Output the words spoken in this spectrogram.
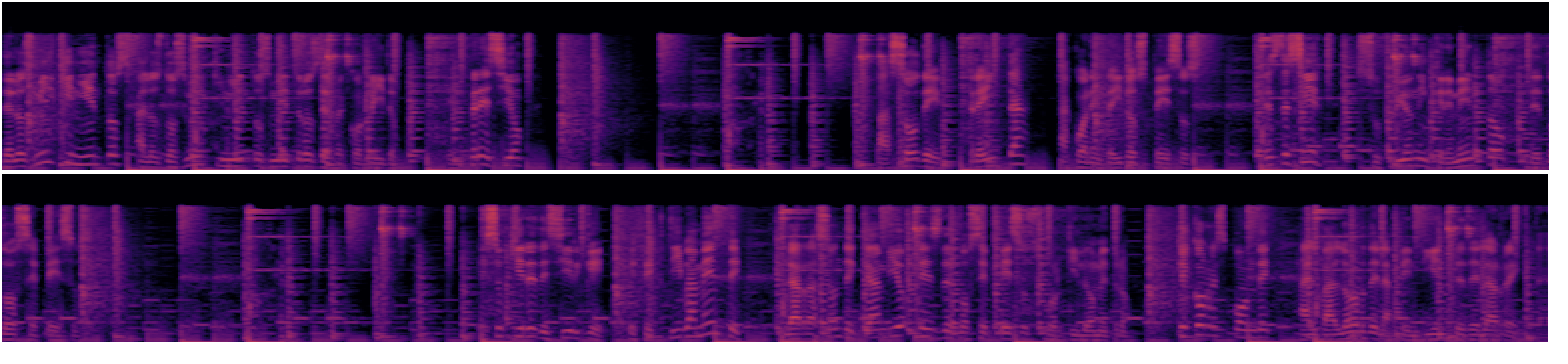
De los 1500 a los 2500 metros de recorrido, el precio pasó de 30 a 42 pesos. Es decir, sufrió un incremento de 12 pesos. Eso quiere decir que, efectivamente, la razón de cambio es de 12 pesos por kilómetro, que corresponde al valor de la pendiente de la recta.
